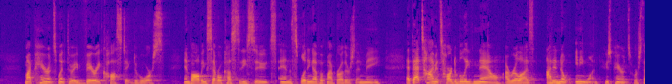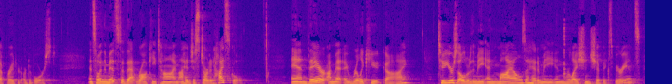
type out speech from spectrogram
my parents went through a very caustic divorce involving several custody suits and the splitting up of my brothers and me. At that time, it's hard to believe now, I realize I didn't know anyone whose parents were separated or divorced. And so, in the midst of that rocky time, I had just started high school. And there I met a really cute guy, two years older than me and miles ahead of me in relationship experience.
